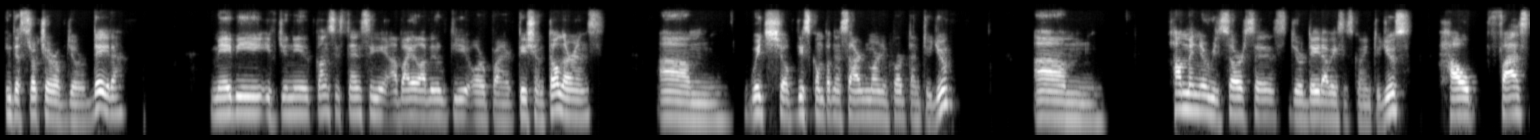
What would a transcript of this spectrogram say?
in the structure of your data, maybe if you need consistency, availability, or partition tolerance, um, which of these components are more important to you? Um, how many resources your database is going to use? How fast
